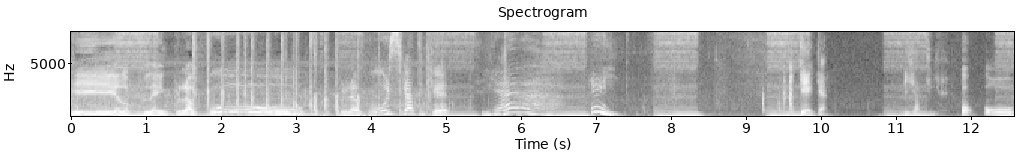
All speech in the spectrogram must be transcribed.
Heel flink, bravo. Bravo, schatje. Ja. Hey. Kijk, hè. Die gaat hier. Oh, oh.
